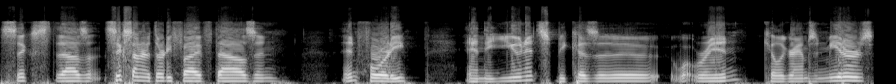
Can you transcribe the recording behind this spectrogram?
635,040. And 40. And the units, because of what we're in, kilograms and meters,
